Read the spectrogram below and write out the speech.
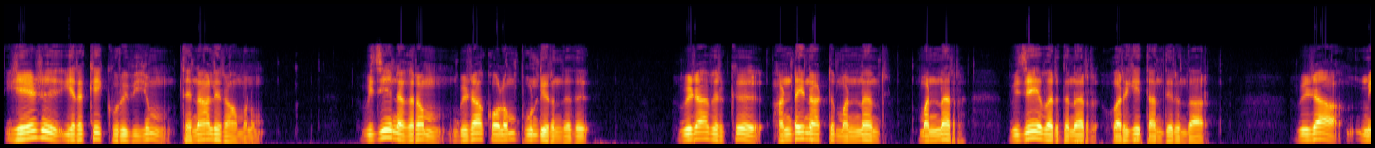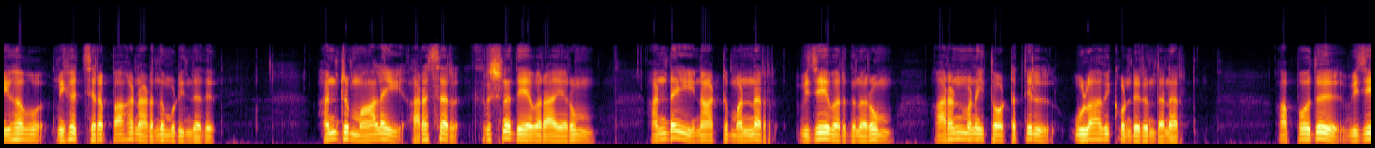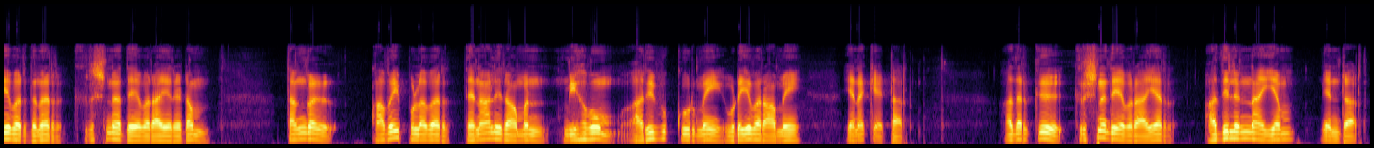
ஏழு இறக்கை குருவியும் தெனாலிராமனும். விஜயநகரம் விழாக்கோலம் பூண்டிருந்தது. விழாவிற்கு அண்டை நாட்டு மன்னர் மன்னர் விஜயவர்தனர் வருகை தந்திருந்தார். விழா மிக மிகச் சிறப்பாக நடந்து முடிந்தது. அன்று மாலை அரசர் கிருஷ்ணதேவராயரும் அண்டை நாட்டு மன்னர் விஜயவர்தனரும் அரண்மனை தோட்டத்தில் உலாவிக் கொண்டிருந்தனர். அப்போது விஜயவர்தனர் கிருஷ்ணதேவராயரிடம் தங்கள் அவை புலவர் தெனாலிராமன் மிகவும் அறிவுக்கூர்மை உடையவராமே என கேட்டார். அதற்கு கிருஷ்ணதேவராயர் அதிலென்ன ஐயம்? என்றார்.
